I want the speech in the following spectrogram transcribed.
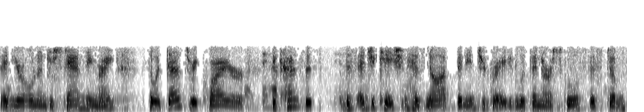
and your own understanding, right? So it does require because this this education has not been integrated within our school systems,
